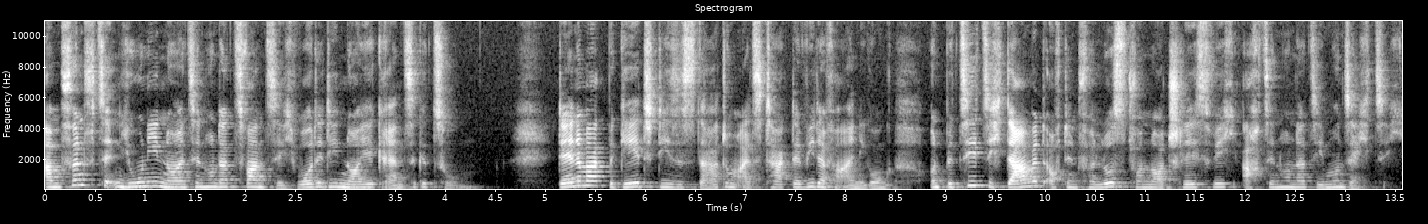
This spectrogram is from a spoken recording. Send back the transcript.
Am 15. Juni 1920 wurde die neue Grenze gezogen. Dänemark begeht dieses Datum als Tag der Wiedervereinigung und bezieht sich damit auf den Verlust von Nordschleswig 1867.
